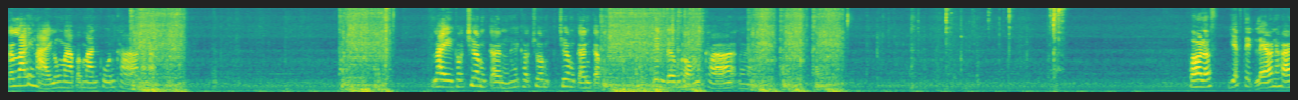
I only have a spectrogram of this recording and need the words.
ก็ไล่หายลงมาประมาณโคนขานะคะ ไล่เขาเชื่อมกันให้เขาเชื่อมเชื่อมกันกับเส้นเดิมของลูกค้านะคะอเราเย็บเสร็จแล้วนะคะ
